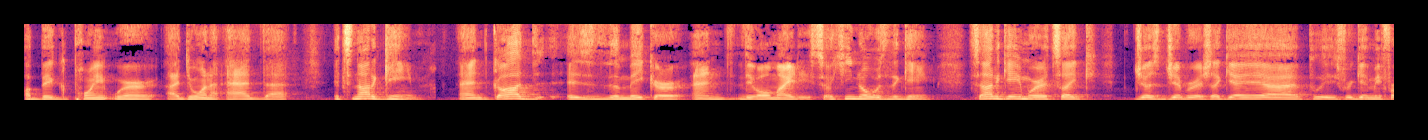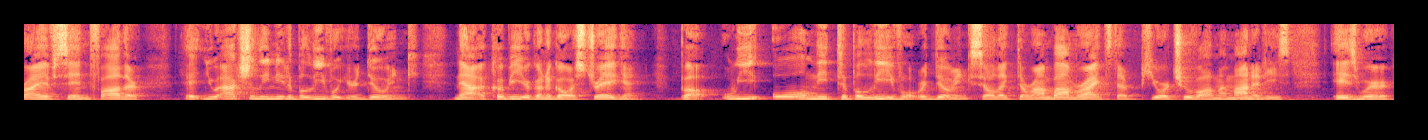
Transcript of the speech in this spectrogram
a big point where I do want to add that it's not a game. And God is the maker and the Almighty, so He knows the game. It's not a game where it's like just gibberish, like, yeah, yeah, yeah please forgive me for I have sinned, Father. It, you actually need to believe what you're doing. Now, it could be you're going to go astray again, but we all need to believe what we're doing. So, like the Rambam writes, that pure tshuva, Maimonides, is where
